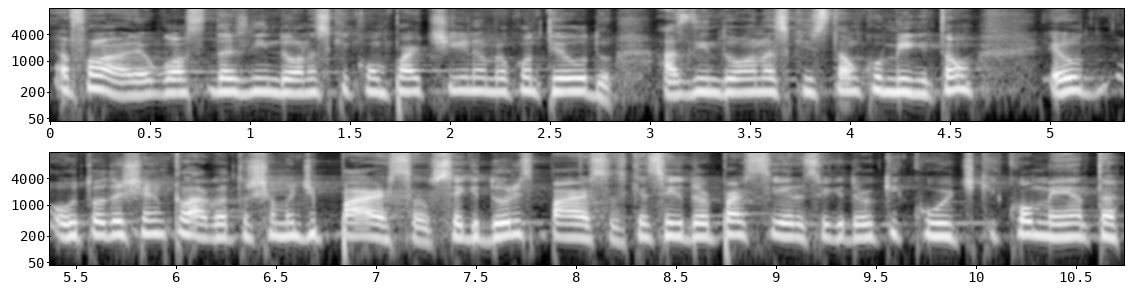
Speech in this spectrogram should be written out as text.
Ela fala, olha, eu gosto das lindonas que compartilham meu conteúdo, as lindonas que estão comigo. Então, eu estou deixando claro, agora estou chamando de parça, os seguidores parças, que é seguidor parceiro, seguidor que curte, que comenta.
